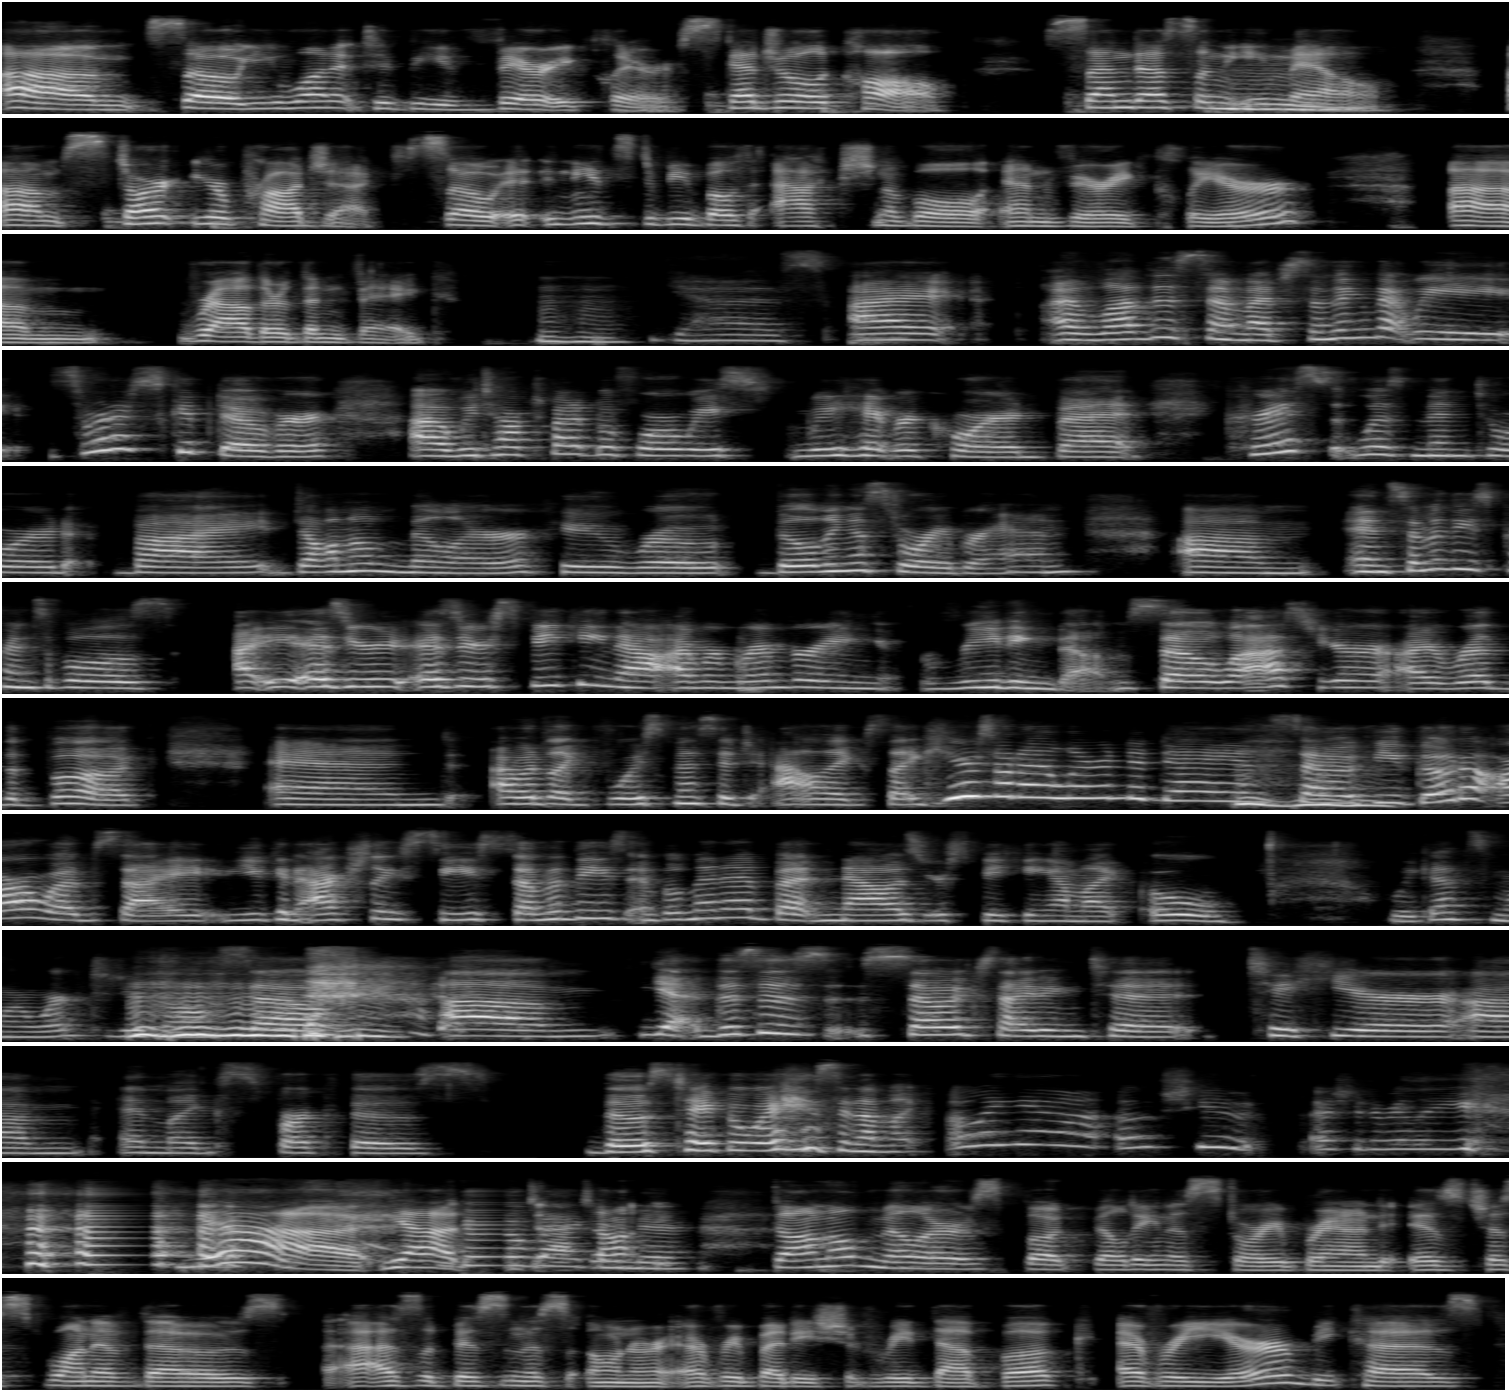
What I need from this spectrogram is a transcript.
Um so you want it to be very clear. Schedule a call. Send us an mm. email. Um, start your project. So it, it, needs to be both actionable and very clear um, rather than vague. Mm-hmm. yes. I I love this so much. Something that we sort of skipped over. Uh, we talked about it before we we hit record, but Kris was mentored by Donald Miller, who wrote "Building a Story Brand," um, and some of these principles I, as you're as you're speaking now, I'm remembering reading them. So last year I read the book, and I would like voice message Alex like, "Here's what I learned today." And so if you go to our website, you can actually see some of these implemented. But now as you're speaking, I'm like, "Oh, we got some more work to do. so um, yeah, this is so exciting to to hear um, and like spark those those takeaways. And i'm like oh yeah. Oh shoot. I should really yeah. Yeah. go back Don- in there. donald miller's book building a story brand is just one of those as a business owner everybody should read that book every year because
